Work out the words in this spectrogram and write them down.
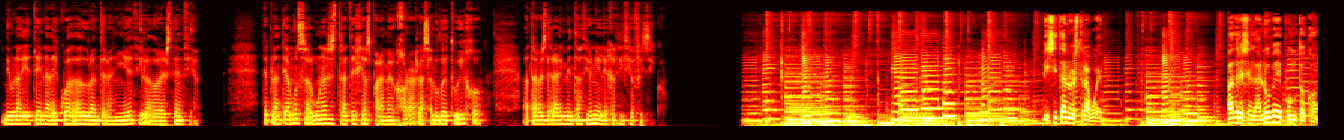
de una dieta inadecuada durante la niñez y la adolescencia. Te planteamos algunas estrategias para mejorar la salud de tu hijo a través de la alimentación y el ejercicio físico. Visita nuestra web padresenlanube.com.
